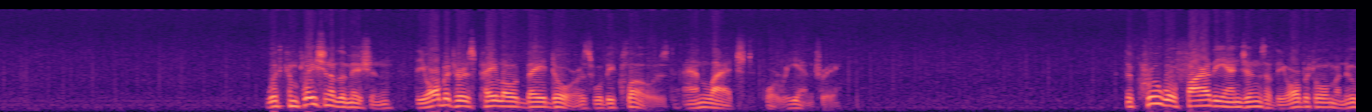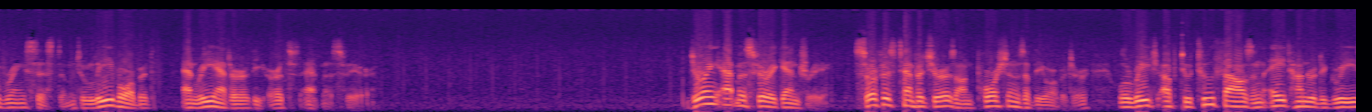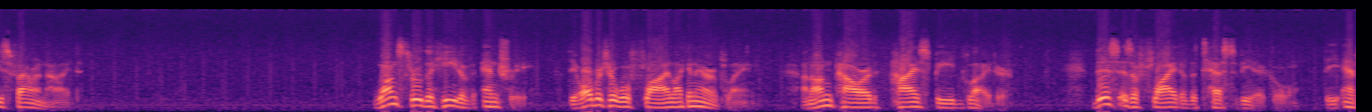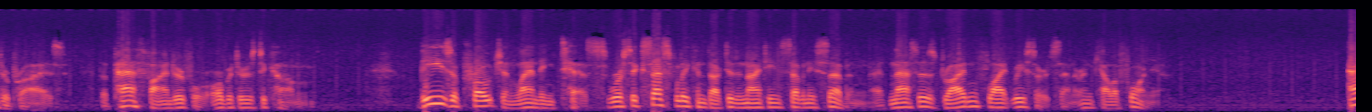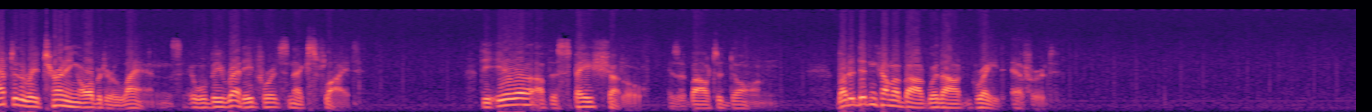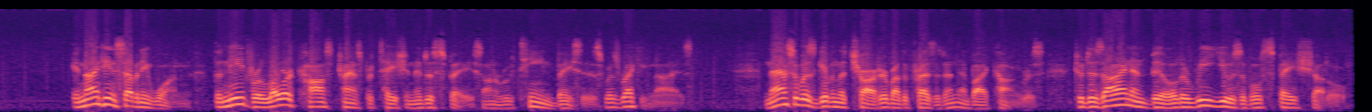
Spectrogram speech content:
With completion of the mission, the orbiter's payload bay doors will be closed and latched for re-entry. The crew will fire the engines of the orbital maneuvering system to leave orbit and re-enter the Earth's atmosphere. During atmospheric entry, surface temperatures on portions of the orbiter will reach up to 2,800 degrees Fahrenheit. Once through the heat of entry, the orbiter will fly like an airplane, an unpowered high-speed glider. This is a flight of the test vehicle, the Enterprise, the pathfinder for orbiters to come. These approach and landing tests were successfully conducted in 1977 at NASA's Dryden Flight Research Center in California. After the returning orbiter lands, it will be readied for its next flight. The era of the space shuttle is about to dawn. But it didn't come about without great effort. In 1971, the need for lower-cost transportation into space on a routine basis was recognized. NASA was given the charter by the President and by Congress to design and build a reusable space shuttle.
